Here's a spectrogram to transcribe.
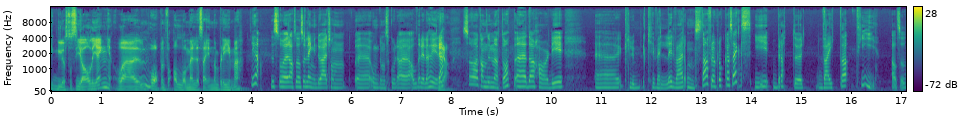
hyggelig og sosial gjeng, og er er åpen for alle å melde seg inn og bli med. Ja. Det står altså så lenge du er sånn uh, ungdomsskolealder eller høyere, Ja. så kan du møte opp. Uh, da har de uh, klubbkvelder hver onsdag fra klokka seks i Brattørveita 10. Altså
